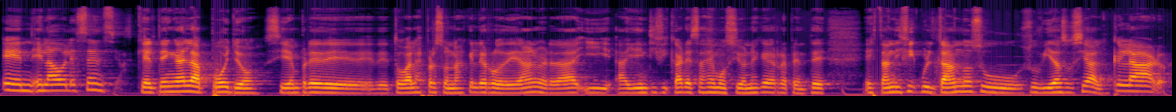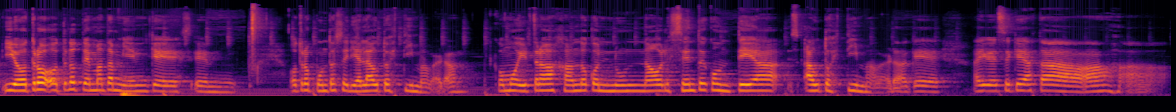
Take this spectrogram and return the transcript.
en, la adolescencia. Que él tenga el apoyo siempre de, todas las personas que le rodean, ¿verdad? Y a identificar esas emociones que de repente están dificultando su, vida social. Claro. Y otro, otro tema también que es, em, otro punto sería la autoestima, ¿verdad? Cómo ir trabajando con un adolescente con TEA autoestima, ¿verdad? Que hay veces que hasta... Ah,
